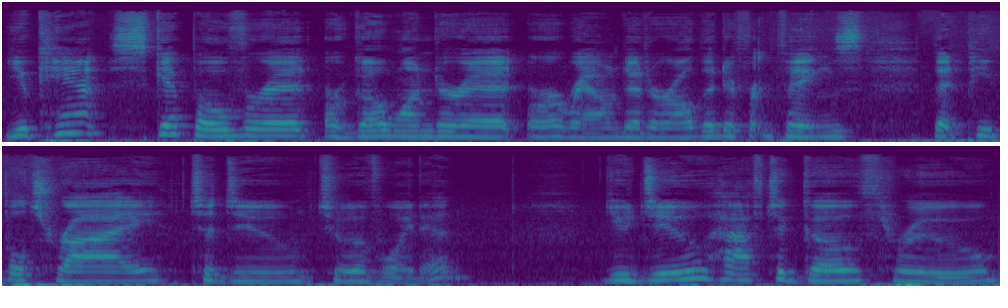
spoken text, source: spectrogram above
You can't skip over it or go under it or around it or all the different things that people try to do to avoid it. You do have to go through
